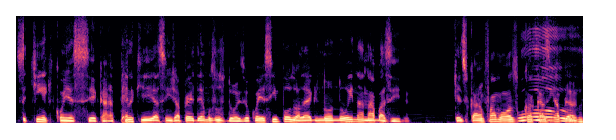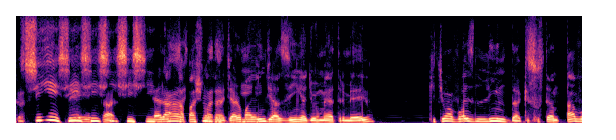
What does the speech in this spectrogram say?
Você tinha que conhecer, cara. Pena que, assim, já perdemos os dois. Eu conheci em Pouso Alegre Nonô e Naná Basílio. Que eles ficaram famosos com a casinha branca. Sim, sim, sim, sim, sim, sim. Era apaixonante. Era uma indiazinha de um metro e meio que tinha uma voz linda, que sustentava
